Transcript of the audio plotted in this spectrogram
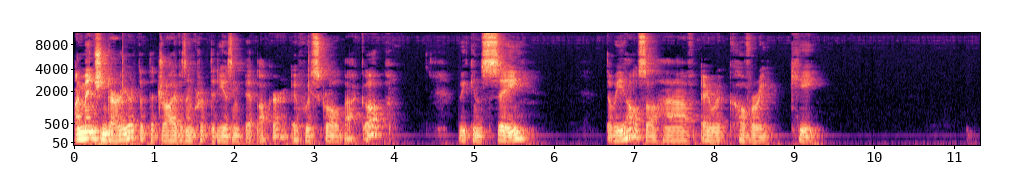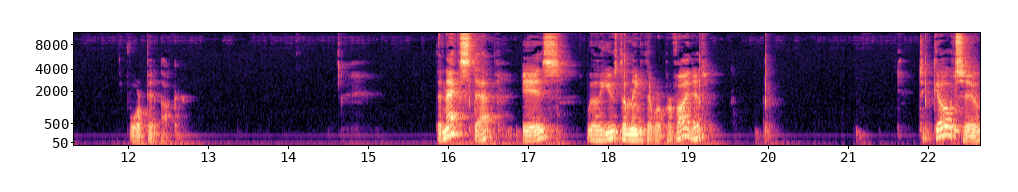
I mentioned earlier that the drive is encrypted using BitLocker. If we scroll back up, we can see that we also have a recovery key for BitLocker. The next step is we'll use the link that we're provided to go to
